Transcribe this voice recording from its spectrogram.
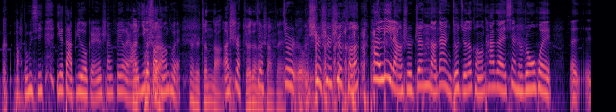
马东锡一个大逼斗给人扇飞了，然后一个扫堂腿这是真的，啊，是绝对就是能扇飞。就是呃 是是是，可能他的力量是真的，但是你就觉得可能他在现实中会。呃呃，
